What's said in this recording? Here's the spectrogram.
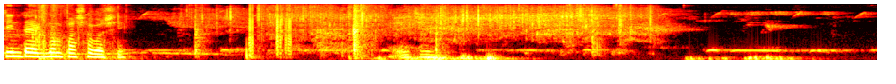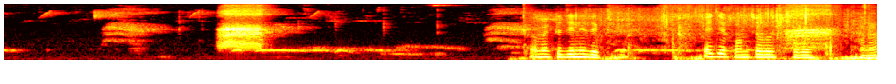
তিনটা একদম পাশাপাশি। এই যে। আমি একটা জিনিস দেখছি। এই যে পঞ্চগড় থানা।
